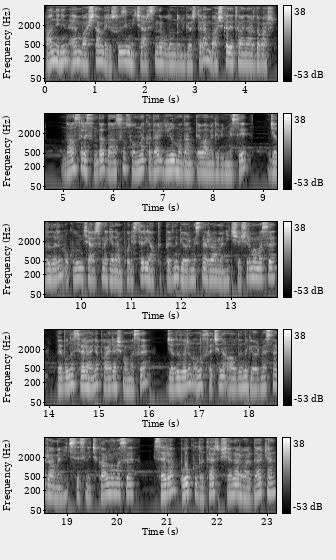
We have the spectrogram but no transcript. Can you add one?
Annenin en baştan beri Suzy'nin içerisinde bulunduğunu gösteren başka detaylar da var. Dans sırasında dansın sonuna kadar yığılmadan devam edebilmesi, cadıların okulun içerisine gelen polisleri yaptıklarını görmesine rağmen hiç şaşırmaması ve bunu Seray'la paylaşmaması, cadıların onun saçını aldığını görmesine rağmen hiç sesini çıkarmaması, Sera bu okulda ters bir şeyler var derken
